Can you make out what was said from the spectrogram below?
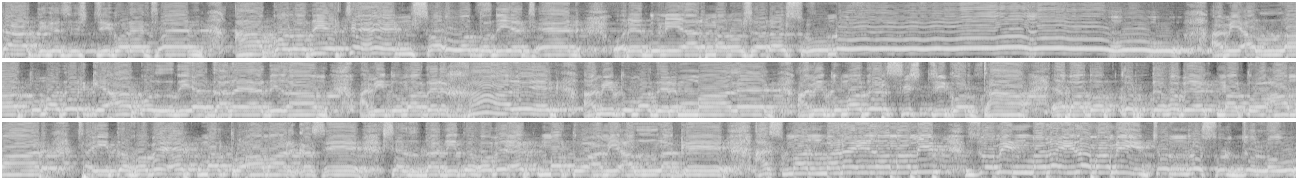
জাতিকে সৃষ্টি করেছেন, আকল দিয়েছেন সৌগত দিয়েছেন। ওরে দুনিয়ার মানুষেরা শুনো। আমি আল্লাহ তোমাদেরকে আকল দিয়া জানাইয়া দিলাম। আমি তোমাদের খালেক আমি তোমাদের মালেক, আমি তোমাদের সৃষ্টিকর্তা। এবাদত করতে হবে একমাত্র আমার, চাইতে হবে একমাত্র আমার কাছে, সেজদা দিতে হবে একমাত্র আমি আল্লাহকে। আসমান বানাইলাম আমি, জমিন বানাইলাম আমি, চন্দ্র, সূর্য, লৌহ,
